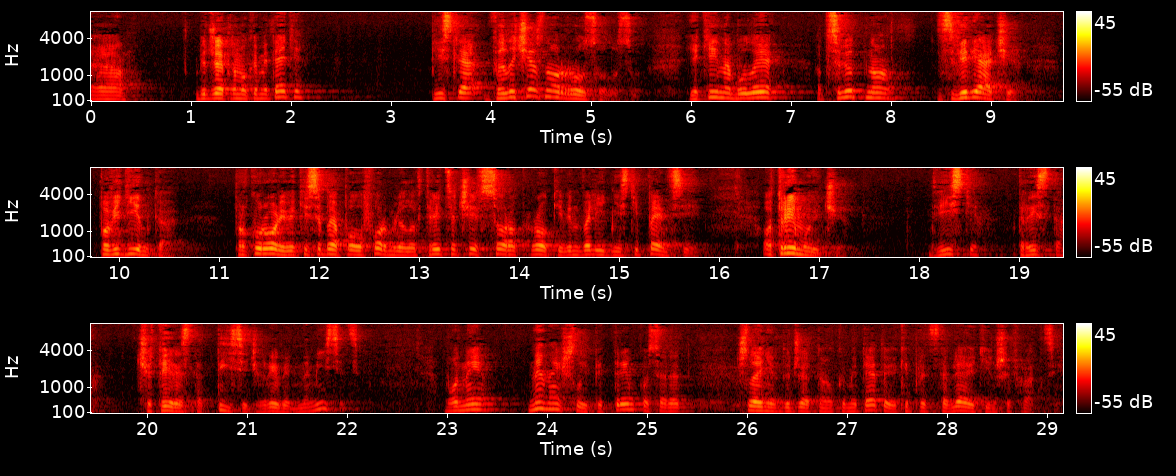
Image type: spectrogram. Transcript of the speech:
е, в бюджетному комітеті, після величезного розголосу, який набули абсолютно звірячі поведінка прокурорів, які себе пооформлювали в 36-40 років інвалідність і пенсії, отримуючи 200, 300, 400 тисяч гривень на місяць, вони не знайшли підтримку серед членів бюджетного комітету, які представляють інші фракції.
